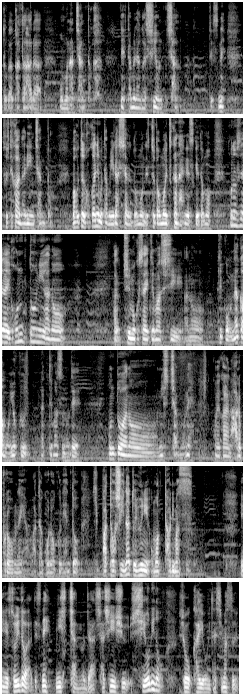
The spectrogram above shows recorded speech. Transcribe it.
とか、笠原桃奈ちゃんとか、ね、為永しおんちゃんですね、そして川名凛ちゃんと、まあ、ほとんど他にも多分いらっしゃると思うんです、ちょっと思いつかないんですけども、この世代、本当にあの、あの注目されてますし、あの、結構仲もよくやってますので、本当あの、西ちゃんもね、これからの春プロをね、また5、6年と引っ張ってほしいなというふうに思っております。えーそれではですね、西ちゃんのじゃあ写真集、しおりの紹介をいたします。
